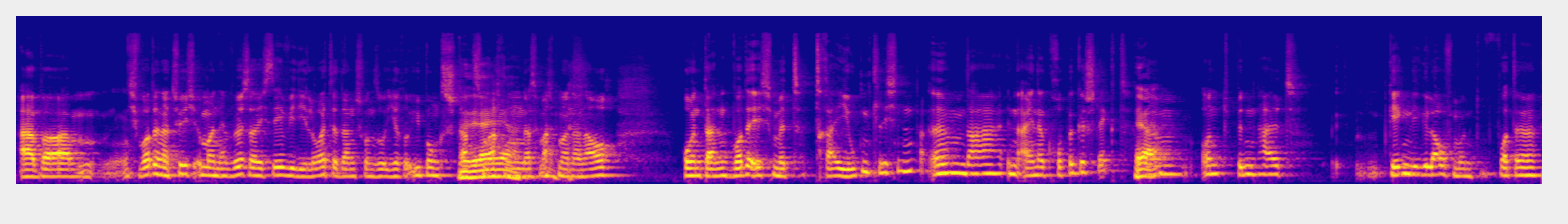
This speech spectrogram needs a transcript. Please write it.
Aber ähm, ich wurde natürlich immer nervöser. Ich sehe, wie die Leute dann schon so ihre Übungsstarts ja, machen. Ja. Das macht man dann auch. Und dann wurde ich mit drei Jugendlichen ähm, da in eine Gruppe gesteckt ja. ähm, und bin halt gegen die gelaufen und wurde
